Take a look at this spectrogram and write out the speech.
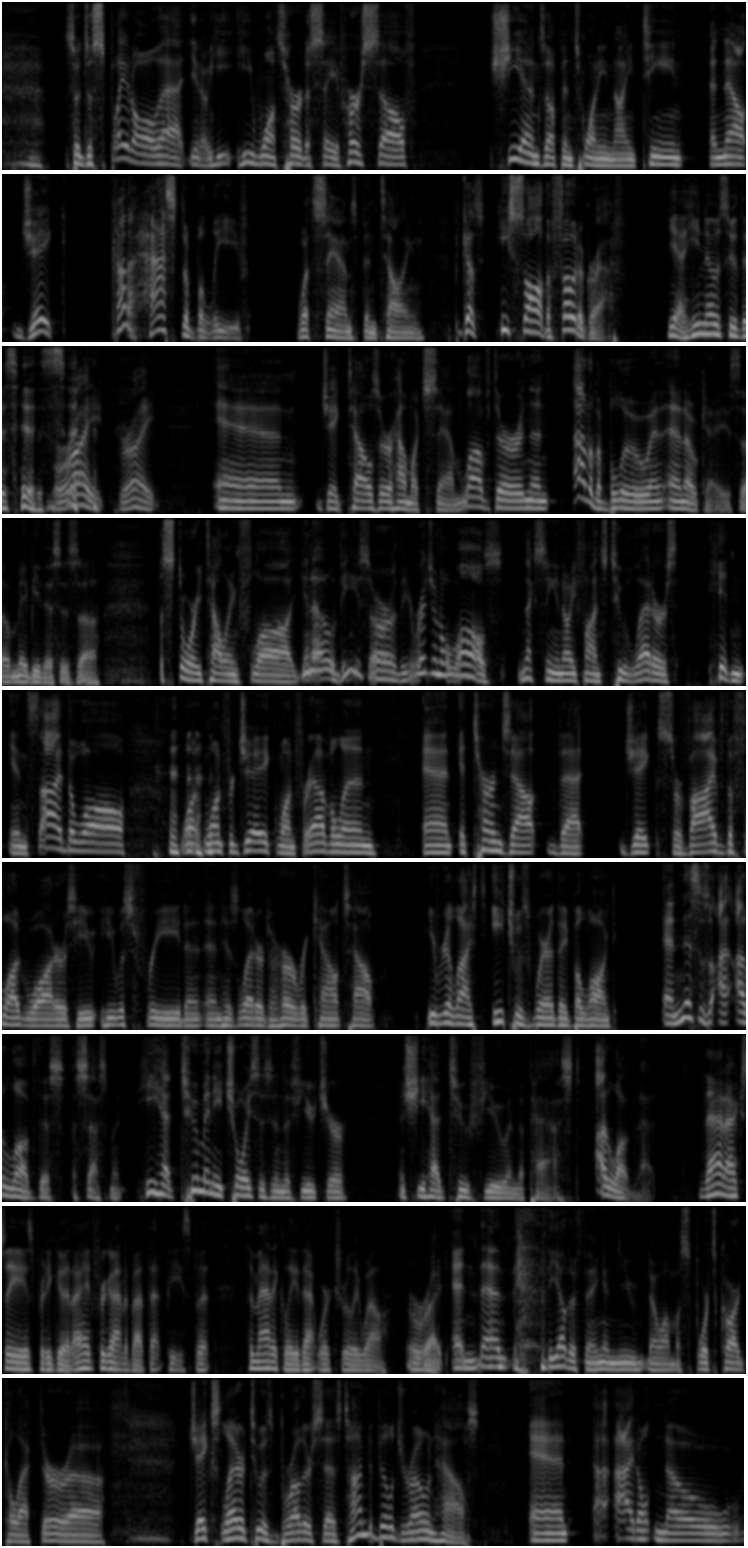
So, despite all that, you know, he, he wants her to save herself. She ends up in 2019. And now Jake kind of has to believe what Sam's been telling because he saw the photograph. Yeah, he knows who this is. right, right. And Jake tells her how much Sam loved her, and then out of the blue, and, and okay, so maybe this is a, a storytelling flaw. You know, these are the original walls. Next thing you know, he finds two letters hidden inside the wall one, one for Jake, one for Evelyn. And it turns out that Jake survived the floodwaters. He, he was freed, and, and his letter to her recounts how he realized each was where they belonged and this is I, I, love this assessment. He had too many choices in the future, and she had too few in the past. I love that. That actually is pretty good. I had forgotten about that piece, but thematically that works really well. Right. And then the other thing, and you know I'm a sports card collector. Uh, Jake's letter to his brother says, "Time to build your own house." And I don't know,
